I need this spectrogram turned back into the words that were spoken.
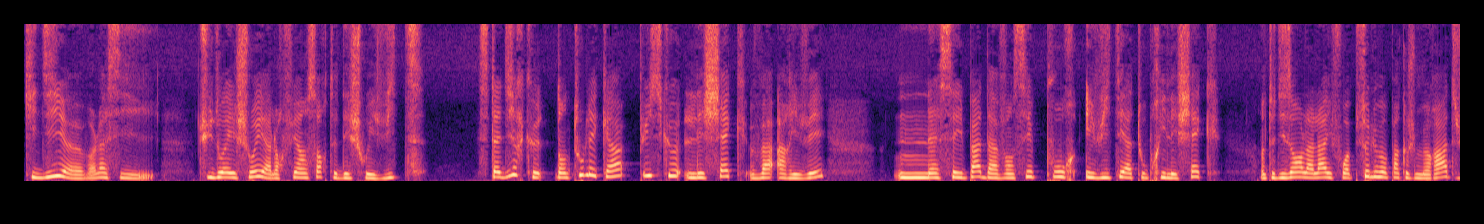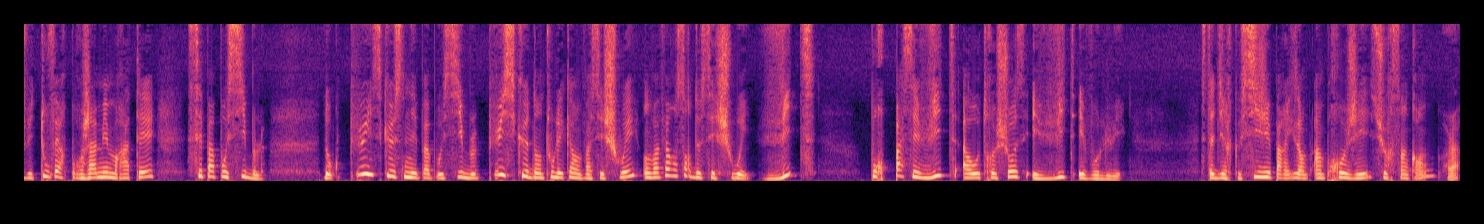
qui dit euh, voilà si tu dois échouer, alors fais en sorte d'échouer vite. C'est-à-dire que dans tous les cas, puisque l'échec va arriver, n'essaye pas d'avancer pour éviter à tout prix l'échec. En te disant oh là là, il faut absolument pas que je me rate, je vais tout faire pour jamais me rater, c'est pas possible. Donc puisque ce n'est pas possible, puisque dans tous les cas on va s'échouer, on va faire en sorte de s'échouer vite pour passer vite à autre chose et vite évoluer. C'est-à-dire que si j'ai par exemple un projet sur 5 ans, voilà,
